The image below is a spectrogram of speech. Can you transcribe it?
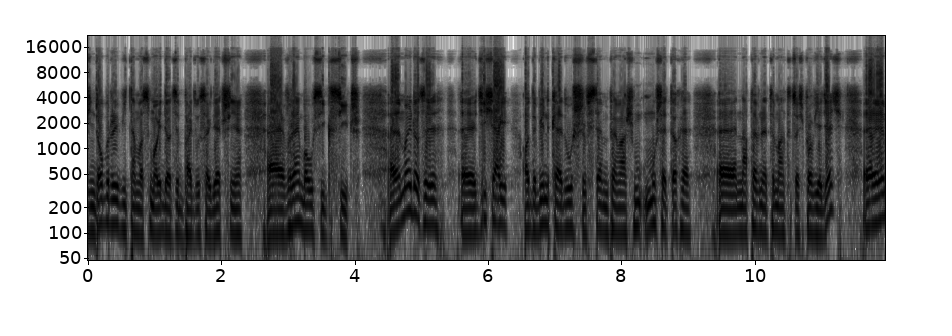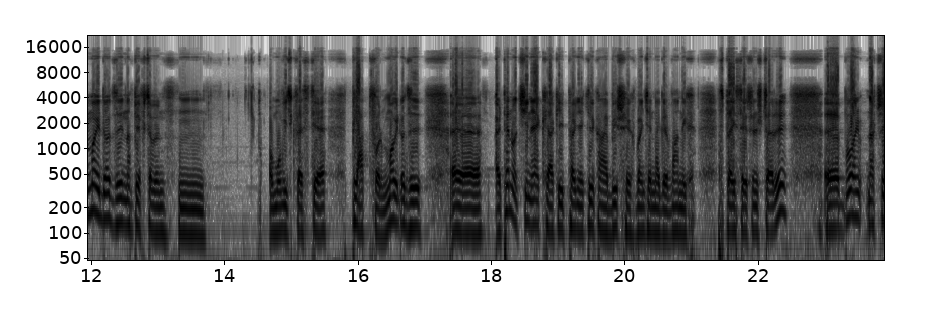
Dzień dobry, witam was moi drodzy bardzo serdecznie e, w Rainbow Six Siege. E, moi drodzy, e, dzisiaj odrobinkę dłuższy wstęp, m- muszę trochę na pewne tematy coś powiedzieć. Moi drodzy, najpierw chciałbym... Mm, omówić kwestię platform. Moi drodzy, e, ten odcinek, jak i pewnie kilka najbliższych będzie nagrywanych z PlayStation 4, e, bo, znaczy,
